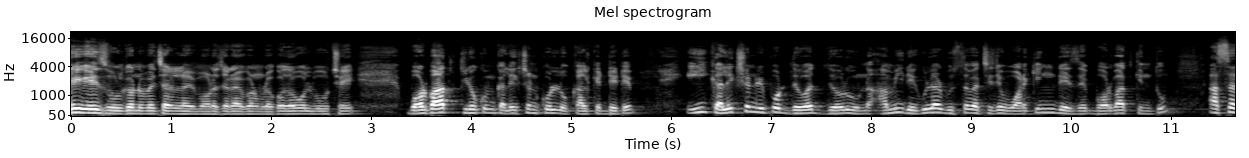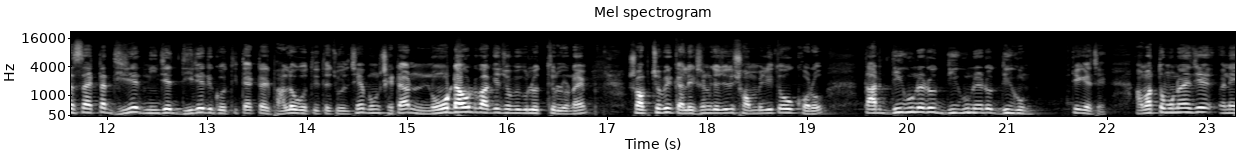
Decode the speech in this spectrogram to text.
Hey guys welcome to my channel আমি মহারাজারা এখন আমরা কথা বলব হচ্ছে বরবাদ কীরকম কালেকশন করল কালকের ডেটে এই কালেকশন রিপোর্ট দেওয়ার ধরুন আমি রেগুলার বুঝতে পারছি যে ওয়ার্কিং ডেজে বরবাদ কিন্তু আস্তে আস্তে একটা ধীরে, নিজের ধীরের গতিতে একটা ভালো গতিতে চলছে এবং সেটা নো ডাউট বাকি ছবিগুলোর তুলনায় সব ছবির কালেকশনকে যদি সম্মিলিতও করো, তার দ্বিগুণেরও দ্বিগুণেরও দ্বিগুণ। ঠিক আছে। আমার তো মনে হয় যে মানে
